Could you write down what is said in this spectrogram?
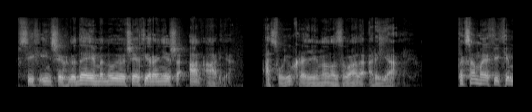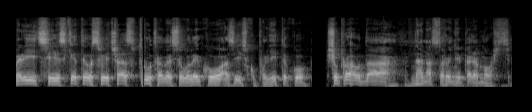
всіх інших людей іменуючи, як і раніше, Ан-Арія, а свою країну називали Аріяною. Так само, як і кімерійці, скити у свій час втрутились у велику азійську політику, щоправда, не на стороні переможців.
